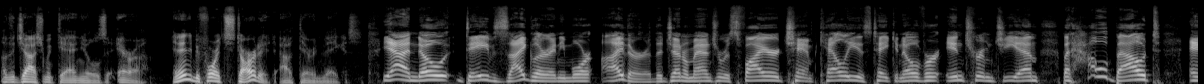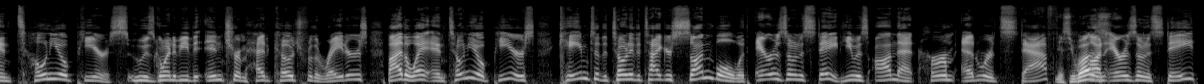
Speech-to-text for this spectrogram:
of the Josh McDaniels era and ended before it started out there in Vegas. Yeah, no Dave Ziegler anymore either. The general manager was fired. Champ Kelly is taken over, interim GM. But how about Antonio Pierce, who is going to be the interim head coach for the Raiders? By the way, Antonio Pierce came to the Tony the Tiger Sun Bowl with Arizona State. He was on that Herm Edwards staff. Yes, he was on Arizona State.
